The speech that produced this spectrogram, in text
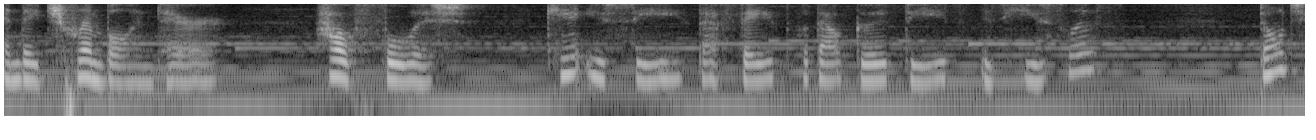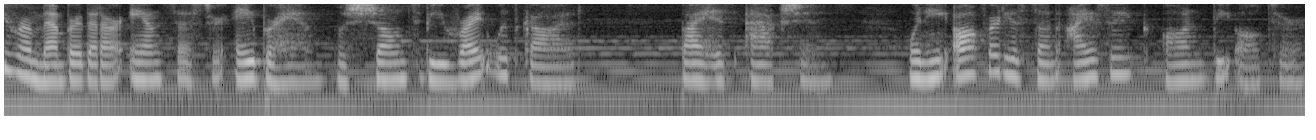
and they tremble in terror. How foolish! Can't you see that faith without good deeds is useless? Don't you remember that our ancestor Abraham was shown to be right with God by his actions when he offered his son Isaac on the altar?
